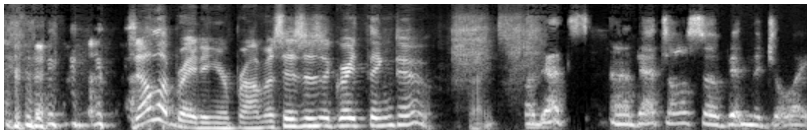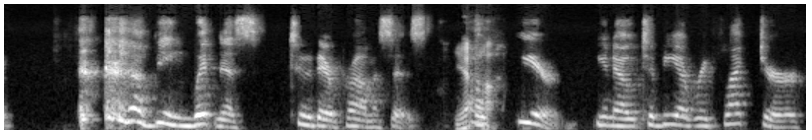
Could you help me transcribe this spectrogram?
celebrating your promises is a great thing too, right? Well, that's uh, that's also been the joy of being witness to their promises. Yeah. Here, you know, to be a reflector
